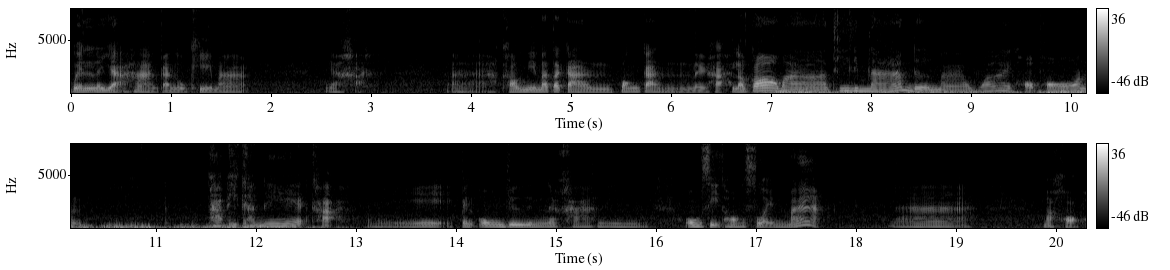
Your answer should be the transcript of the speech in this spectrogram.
เว้นระยะห่างกันโอเคมากเนี่ยค่ะเขามีมาตรการป้องกันเลยค่ะ แล้วก็มาที่ริมน้ำเดินมาไหว้ขอพรพระพิคเนตค่ะนี่เป็นองค์ยืนนะคะนี่องค์สีทองสวยมากนะมาขอพ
